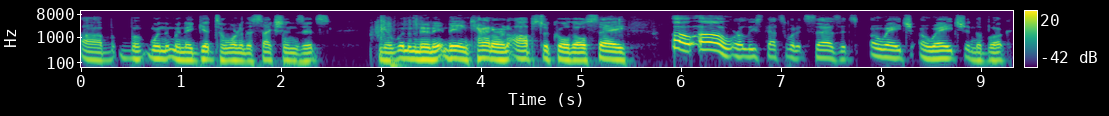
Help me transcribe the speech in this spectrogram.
uh, but when when they get to one of the sections, it's you know when they encounter an obstacle, they'll say, "Oh, oh," or at least that's what it says. It's O H O H in the book.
